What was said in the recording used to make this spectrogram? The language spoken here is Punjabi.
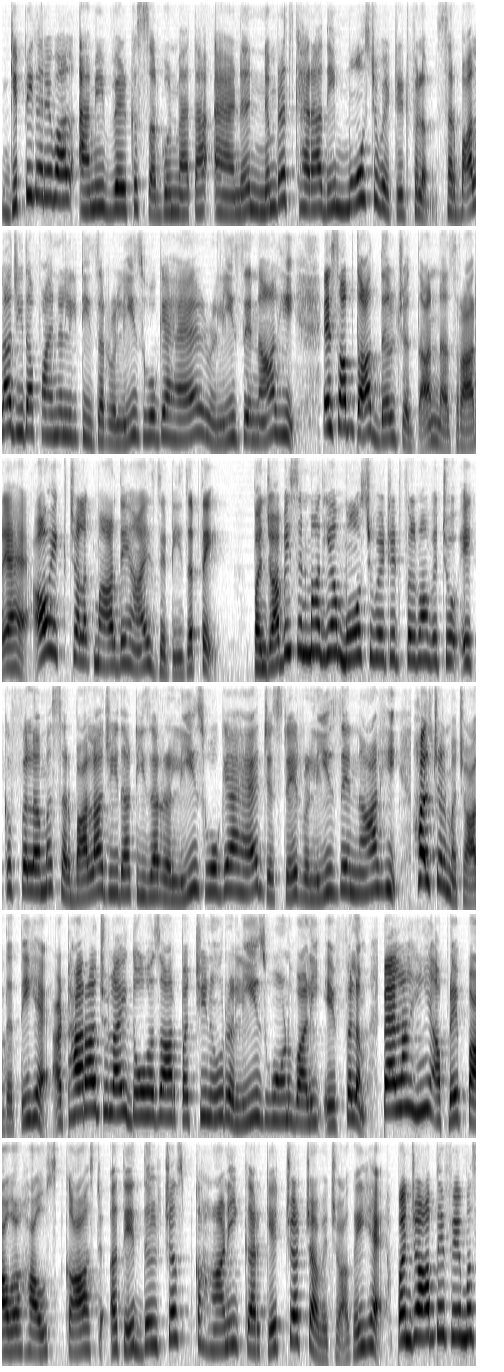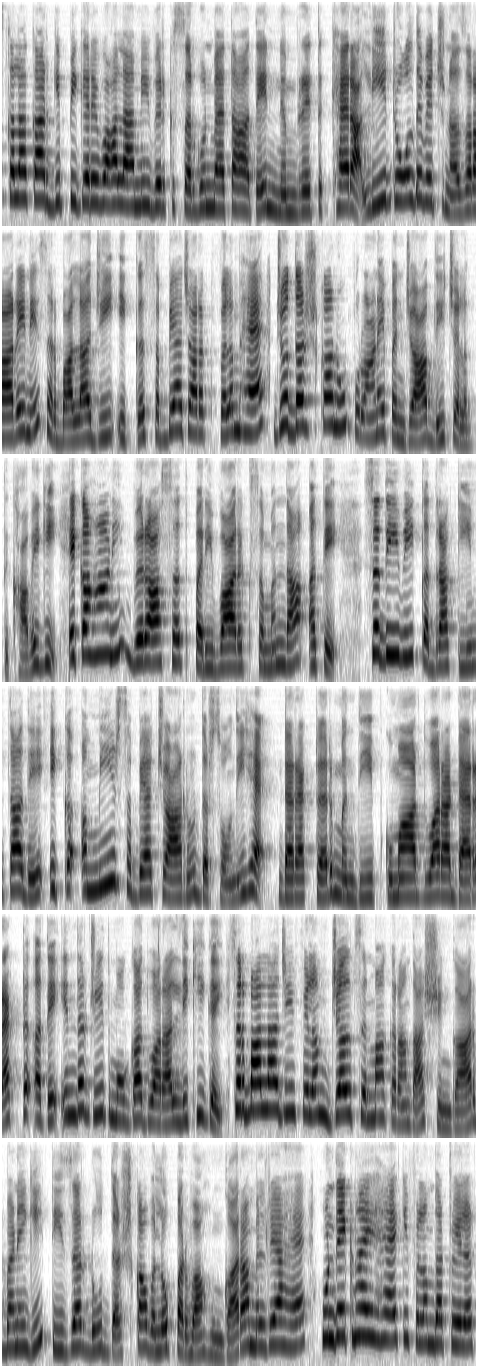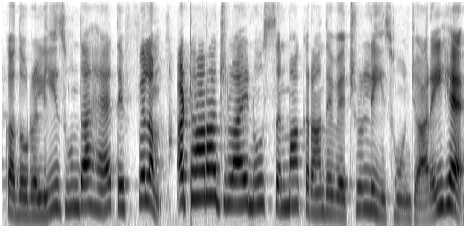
Gippy Grewal, Ammy Virk, Sargun Mehta and Nimrat Khaira the most waited film Sarbala ji the finally teaser release ਹੋ ਗਿਆ ਹੈ। ਰਿਲੀਜ਼ ਦੇ ਨਾਲ ਹੀ ਇਹ ਸਭ ਦਾ ਦਿਲ ਜਿੱਤਾ ਨਜ਼ਰ ਆ ਰਿਹਾ ਹੈ। ਆਓ ਇੱਕ ਝਲਕ ਮਾਰਦੇ ਹਾਂ ਇਸ ਦੇ ਟੀਜ਼ਰ ਤੇ। ਪੰਜਾਬੀ ਸਿਨੇਮਾ ਦੀਆਂ ਮੋਸਟ ਵੇਟਡ ਫਿਲਮਾਂ ਵਿੱਚੋਂ ਇੱਕ ਫਿਲਮ ਸਰਬਾਲਾ ਜੀ ਦਾ ਟੀਜ਼ਰ ਰਿਲੀਜ਼ ਹੋ ਗਿਆ ਹੈ, ਜਿਸ ਦੇ ਰਿਲੀਜ਼ ਦੇ ਨਾਲ ਹੀ ਹਲਚਲ ਮਚਾ ਦਿੱਤੀ ਹੈ। 18 ਜੁਲਾਈ 2025 ਨੂੰ ਰਿਲੀਜ਼ ਹੋਣ ਵਾਲੀ ਇਹ ਫਿਲਮ ਪਹਿਲਾਂ ਹੀ ਆਪਣੇ ਪਾਵਰ ਹਾਊਸ ਕਾਸਟ ਅਤੇ ਦਿਲਚਸਪ ਕਹਾਣੀ ਕਰਕੇ ਚਰਚਾ ਵਿੱਚ ਆ ਗਈ ਹੈ। ਪੰਜਾਬ ਦੇ ਫੇਮਸ ਕਲਾਕਾਰ ਗਿੱਪੀ ਗਰੇਵਾਲ, ਐਮੀ ਵਿਰਕ, ਸਰਗੁਣ ਮਹਿਤਾ ਅਤੇ ਨਿਮਰਿਤ ਖਹਿਰਾ ਲੀਡ ਰੋਲ ਦੇ ਵਿੱਚ ਨਜ਼ਰ ਆ ਰਹੇ ਨੇ। ਸਰਬਾਲਾ ਜੀ ਇੱਕ ਸੱਭਿਆਚਾਰਕ ਫਿਲਮ ਹੈ, ਜੋ ਦਰਸ਼ਕਾਂ ਨੂੰ ਪੁਰਾਣੇ ਪੰਜਾਬ ਦੀ ਝਲਕ ਦਿਖਾਵੇਗੀ। ਇਹ ਕਹਾਣੀ ਵਿਰਾਸਤ, ਪਰਿਵਾਰਕ ਸੰਬੰਧਾਂ ਅਤੇ ਸਦੀਵੀ ਕਦਰਾਂ ਕੀਮਤਾਂ ਦੇ ਇੱਕ ਅਮੀਰ ਸੱਭਿਆਚਾਰ ਨੂੰ ਦਰਸਾਉਂਦੀ ਹੈ। ਡਾਇਰੈਕਟਰ ਮਨਦੀਪ ਕੁਮਾਰ ਦੁਆਰਾ ਡਾਇਰੈਕਟ ਅਤੇ ਇੰਦਰਜੀਤ ਮੋਗਾ ਦੁਆਰਾ ਲਿਖੀ ਗਈ ਸਰਬਾਲਾ ਜੀ ਫਿਲਮ ਜਲਦ ਸਿਨੇਮਾ ਘਰਾਂ ਦਾ ਸ਼ਿੰਗਾਰ ਬਣੇਗੀ। ਟੀਜ਼ਰ ਨੂੰ ਦਰਸ਼ਕਾਂ ਵੱਲੋਂ ਪਰਵਾ ਹੁੰਗਾਰਾ ਮਿਲ ਰਿਹਾ ਹੈ। ਹੁਣ ਦੇਖਣਾ ਇਹ ਹੈ ਕਿ ਫਿਲਮ ਦਾ ਟ੍ਰੇਲਰ ਕਦੋਂ ਰਿਲੀਜ਼ ਹੁੰਦਾ ਹੈ ਤੇ ਫਿਲਮ 18 ਜੁਲਾਈ ਨੂੰ ਸਿਨੇਮਾ ਘਰਾਂ ਦੇ ਵਿੱਚ ਰਿਲੀਜ਼ ਹੋਣ ਜਾ ਰਹੀ ਹੈ।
